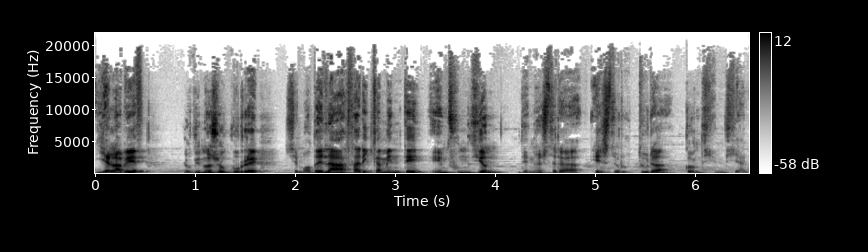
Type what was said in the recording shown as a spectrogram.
Y a la vez, lo que nos ocurre se modela azáricamente en función de nuestra estructura conciencial.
